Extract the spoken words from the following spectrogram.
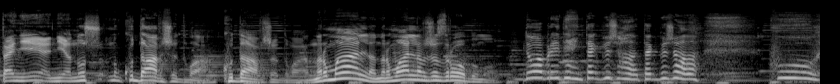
Та ні, ні, ну ж ну куди вже два? Куди вже два? Нормально, нормально вже зробимо. Добрий день, так біжала, так біжала. Фух,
